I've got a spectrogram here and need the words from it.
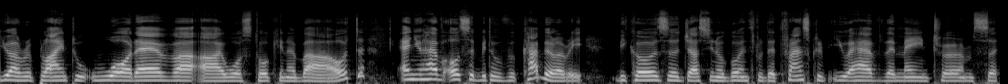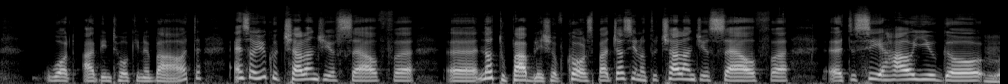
you are replying to whatever I was talking about, and you have also a bit of vocabulary because uh, just you know going through the transcript, you have the main terms. Uh, what I've been talking about, and so you could challenge yourself, uh, uh, not to publish, of course, but just you know to challenge yourself uh, uh, to see how you go Mhm.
